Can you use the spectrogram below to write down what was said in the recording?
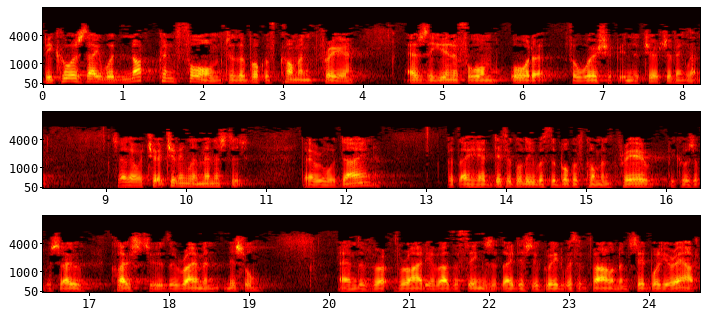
because they would not conform to the Book of Common Prayer as the uniform order for worship in the Church of England. So they were Church of England ministers, they were ordained, but they had difficulty with the Book of Common Prayer because it was so close to the Roman Missal and the variety of other things that they disagreed with in Parliament said, well, you're out.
